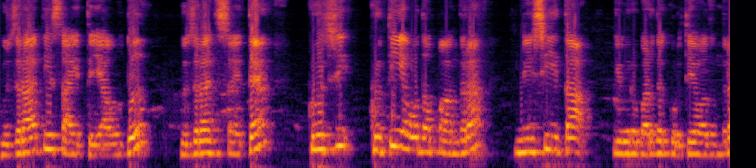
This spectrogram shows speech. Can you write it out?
ಗುಜರಾತಿ ಸಾಹಿತ್ಯ. ಯಾವುದು? ಗುಜರಾತಿ ಸಾಹಿತ್ಯ. ಕೃಷಿ, ಕೃತಿ ಯಾವ್ದಪ್ಪ ಅಂದ್ರ? ನಿಶೀತ. ಇವರು ಬರೆದ ಕೃತಿ ಯಾವ್ದಂದ್ರ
